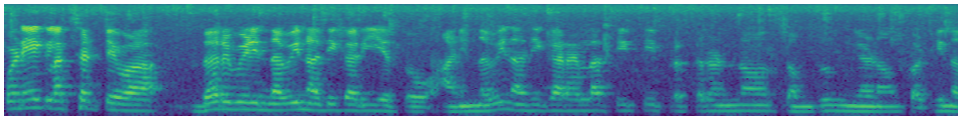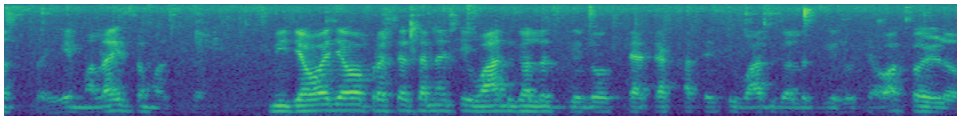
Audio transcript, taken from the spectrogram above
पण एक लक्षात ठेवा दरवेळी नवीन अधिकारी येतो आणि नवीन अधिकाऱ्याला ती ती प्रकरणं समजून घेणं कठीण असतं हे मलाही समजतं. मी जेव्हा जेव्हा प्रशासनाशी वाद घालत गेलो त्या त्या खात्याशी वाद घालत गेलो तेव्हा कळलं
